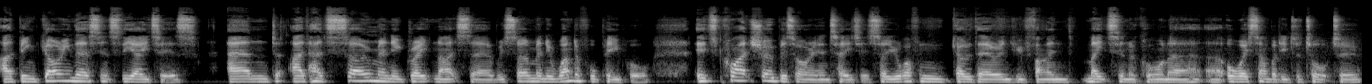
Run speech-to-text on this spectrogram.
I've been going there since the 80s and I've had so many great nights there with so many wonderful people. It's quite showbiz orientated. So you often go there and you find mates in a corner, uh, always somebody to talk to.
